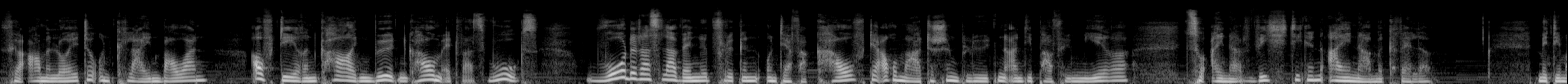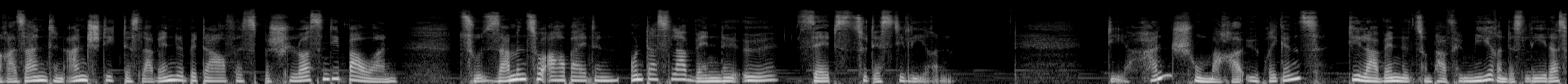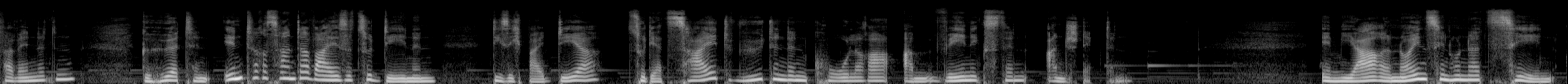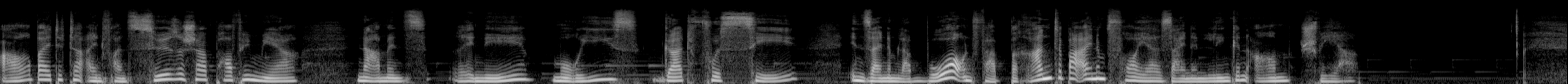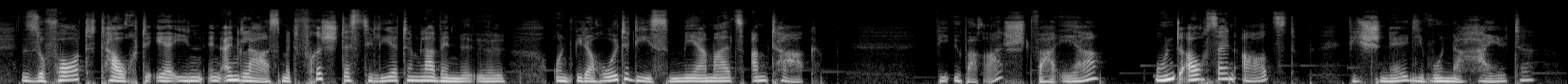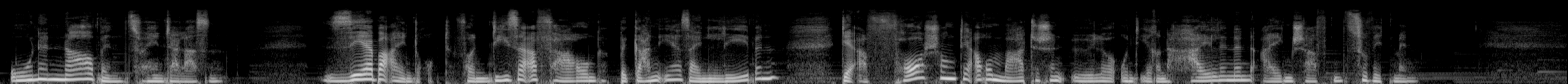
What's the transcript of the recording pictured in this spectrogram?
Für arme Leute und Kleinbauern, auf deren kargen Böden kaum etwas wuchs, wurde das Lavendelpflücken und der Verkauf der aromatischen Blüten an die Parfümiere zu einer wichtigen Einnahmequelle. Mit dem rasanten Anstieg des Lavendelbedarfes beschlossen die Bauern, zusammenzuarbeiten und das Lavendelöl selbst zu destillieren. Die Handschuhmacher übrigens, die Lavendel zum Parfümieren des Leders verwendeten, gehörten interessanterweise zu denen, die sich bei der zu der Zeit wütenden Cholera am wenigsten ansteckten. Im Jahre 1910 arbeitete ein französischer Parfümer namens René Maurice Gadfossé in seinem Labor und verbrannte bei einem Feuer seinen linken Arm schwer. Sofort tauchte er ihn in ein Glas mit frisch destilliertem Lavendelöl und wiederholte dies mehrmals am Tag. Wie überrascht war er, und auch sein Arzt, wie schnell die Wunde heilte, ohne Narben zu hinterlassen. Sehr beeindruckt von dieser Erfahrung begann er sein Leben der Erforschung der aromatischen Öle und ihren heilenden Eigenschaften zu widmen.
